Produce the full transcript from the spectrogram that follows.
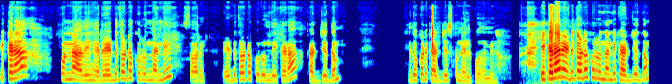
ఇక్కడ ఉన్న అది రెడ్ తోటకూర ఉందండి. సారీ రెడ్ తోటకూర ఉంది ఇక్కడ. కట్ చేద్దాం. ఇది ఒకటి కట్ చేసుకుని వెళ్ళిపోదాం ఇక. ఇక్కడ రెడ్ తోటకూర ఉందండి. కట్ చేద్దాం.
